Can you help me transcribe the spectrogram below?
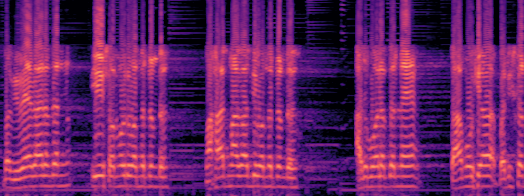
അപ്പൊ വിവേകാനന്ദൻ ഈ ഷൊർണൂർ വന്നിട്ടുണ്ട് മഹാത്മാഗാന്ധി വന്നിട്ടുണ്ട്. അതുപോലെ തന്നെ സാമൂഹ്യ പരിഷ്കർ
